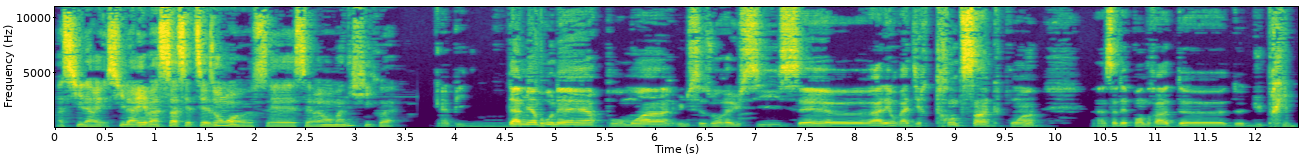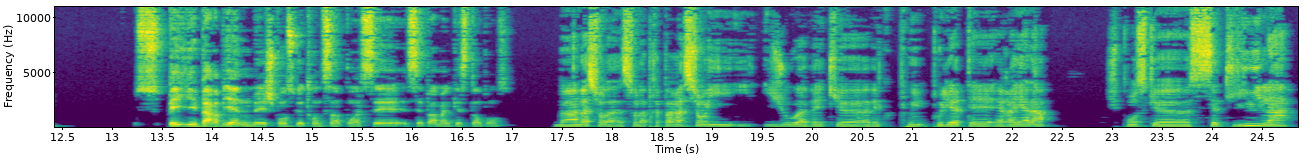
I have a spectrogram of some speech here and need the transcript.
Ah, s'il arrive, s'il arrive à ça cette saison, euh, c'est c'est vraiment magnifique, ouais. Et puis Damien Brunner, pour moi, une saison réussie, c'est, euh, allez, on va dire 35 points. Euh, ça dépendra de, de- du prix payé par Bienne, mais je pense que 35 points, c'est c'est pas mal. Qu'est-ce que t'en penses? Ben là sur la sur la préparation, il, il, joue avec euh, avec Pou- Pouliot et, et Rayala. Je pense que cette ligne là,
